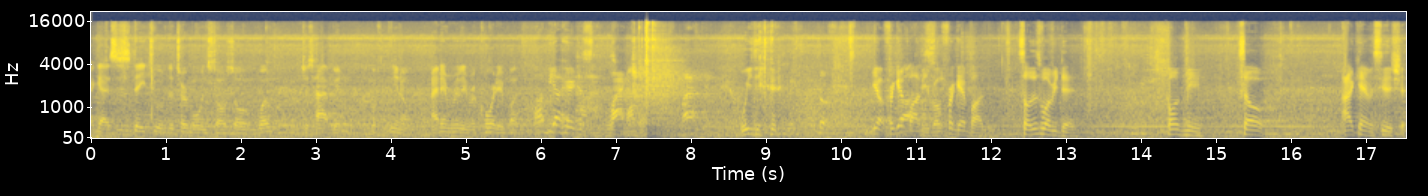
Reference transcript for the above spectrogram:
All right, guys, this is day two of the turbo install. So what just happened? You know, I didn't really record it, but Bobby out here just laughing. laughing. we did. So, yo, forget Bobby, bro. Forget Bobby. So this is what we did. With me. So I can't even see this shit.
